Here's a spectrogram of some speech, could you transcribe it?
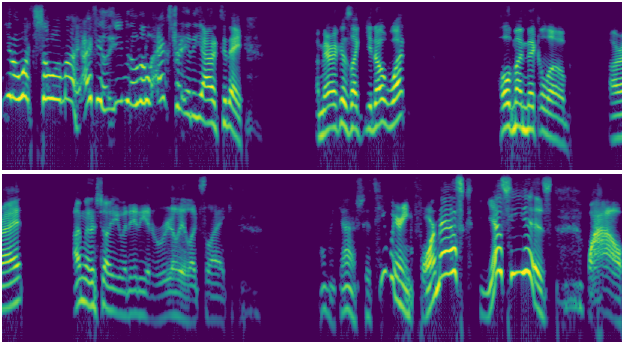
You know what? So am I. I feel even a little extra idiotic today. America's like, you know what? Hold my Michelob. All right. I'm going to show you what idiot really looks like. Oh my gosh, is he wearing four masks? Yes, he is. Wow,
